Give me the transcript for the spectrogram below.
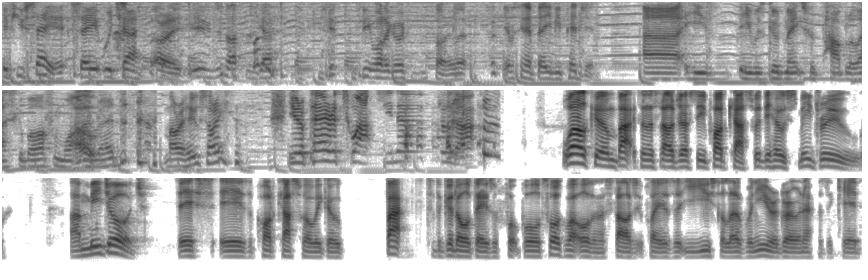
If you say it, say it with chest. Sorry, you just have to guess. Do, do you want to go to the toilet? You ever seen a baby pigeon? Uh, he's he was good mates with Pablo Escobar, from what Oh. I read. Mara who? Sorry. You're a pair of twats, you know that. Welcome back to Nostalgia FC podcast with your host, me, Drew. And me, George. This is the podcast where we go back to the good old days of football, talk about all the nostalgic players that you used to love when you were growing up as a kid.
